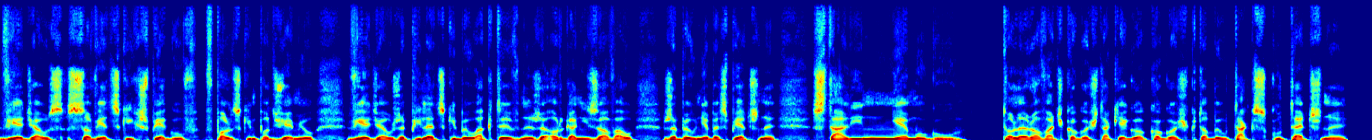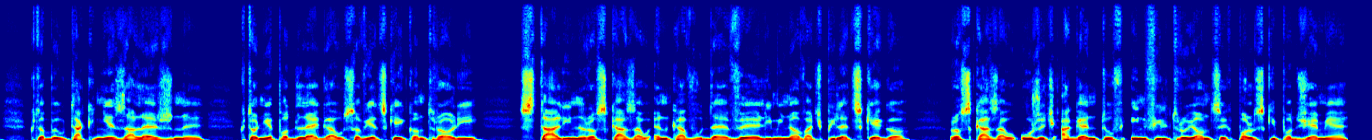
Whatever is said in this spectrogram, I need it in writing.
wiedział z sowieckich szpiegów w polskim podziemiu, wiedział, że Pilecki był aktywny, że organizował, że był niebezpieczny. Stalin nie mógł tolerować kogoś takiego, kogoś, kto był tak skuteczny, kto był tak niezależny, kto nie podlegał sowieckiej kontroli. Stalin rozkazał NKWD wyeliminować Pileckiego, rozkazał użyć agentów infiltrujących polski podziemie,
